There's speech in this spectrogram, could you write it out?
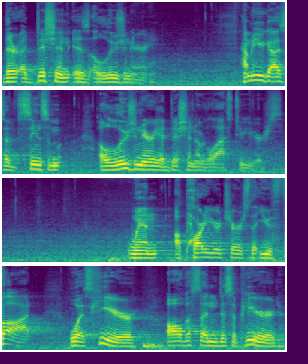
their addition is illusionary. How many of you guys have seen some illusionary addition over the last two years? when a part of your church that you thought was here all of a sudden disappeared.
